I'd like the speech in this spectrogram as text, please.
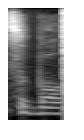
Responsible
